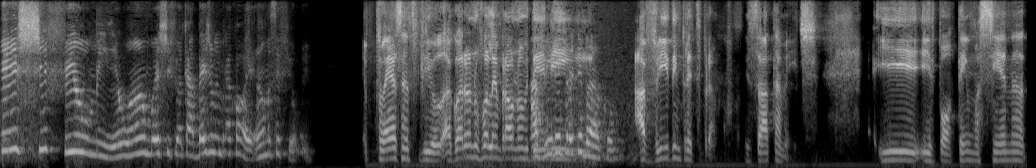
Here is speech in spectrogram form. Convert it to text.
este filme, eu amo este filme, acabei de lembrar qual é, amo esse filme. Pleasantville, agora eu não vou lembrar o nome A dele. A Vida em Preto e Branco. A Vida em Preto e Branco, exatamente. E, e bom, tem uma cena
